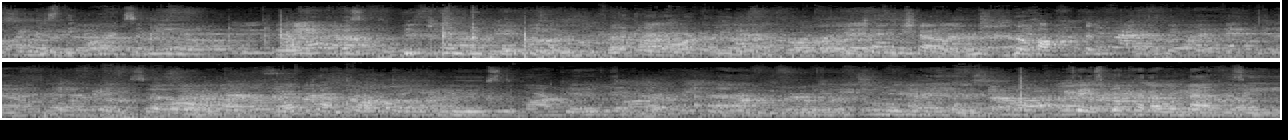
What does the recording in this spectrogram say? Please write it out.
because the arts, I mean, a lot of us, we can't be paid for the kind of work we do. We can't be Challenge often. you know. So what platform do you use to market? Um, I mean, Facebook and our magazine.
